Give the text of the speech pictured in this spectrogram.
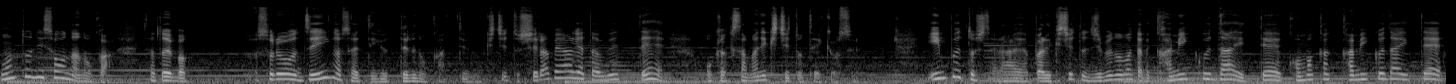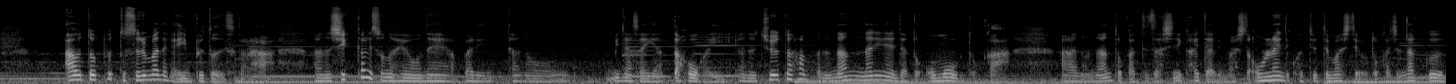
本当にそうなのか。例えばそれを全員がそうやって言ってるのかっていうのをきちっと調べ上げた上でお客様にきちっと提供する。インプットしたらやっぱりきちっと自分の中で噛み砕いて細かく噛み砕いてアウトプットするまでがインプットですからあのしっかりその辺をねやっぱりあの皆さんやった方がいい。あの中途半端な何何々だと思うとかあのなんとかって雑誌に書いてありました。オンラインでこうやって言ってましたよとかじゃなく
